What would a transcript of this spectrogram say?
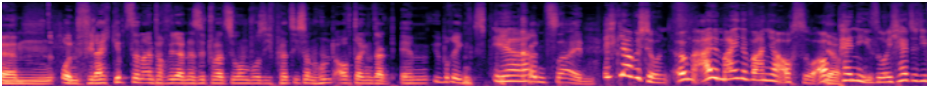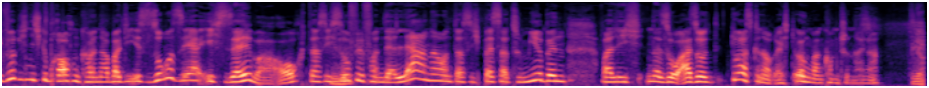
Ähm, und vielleicht gibt's dann einfach wieder eine Situation, wo sich plötzlich so ein Hund aufdrängt und sagt, ähm, übrigens, Ja. könnte sein. Ich glaube schon. Irgend, all meine waren ja auch so. Auch Ja. Penny so. Ich hätte die wirklich nicht gebrauchen können, aber die ist so sehr ich selber auch, dass ich Mhm. so viel von der lerne und dass ich besser zu mir bin, weil ich, na so, also du hast genau recht. Irgendwann kommt schon einer. Ja.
